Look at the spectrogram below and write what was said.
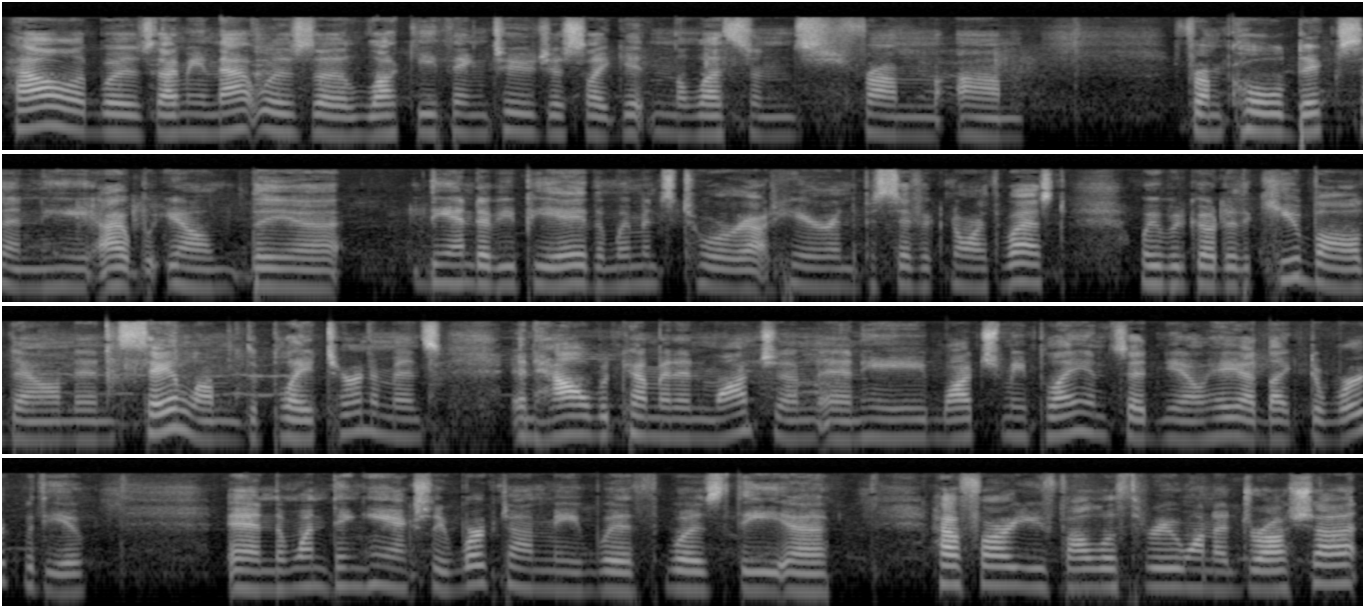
Hal was. I mean, that was a lucky thing too. Just like getting the lessons from um, from Cole Dixon. He, I, you know, the uh, the NWPA, the women's tour out here in the Pacific Northwest. We would go to the cue ball down in Salem to play tournaments, and Hal would come in and watch them. And he watched me play and said, you know, hey, I'd like to work with you. And the one thing he actually worked on me with was the uh, how far you follow through on a draw shot.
